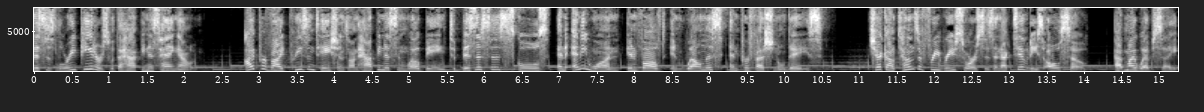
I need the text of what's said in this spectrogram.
This is Lori Peters with the Happiness Hangout. I provide presentations on happiness and well-being to businesses, schools, and anyone involved in wellness and professional days. Check out tons of free resources and activities also at my website,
